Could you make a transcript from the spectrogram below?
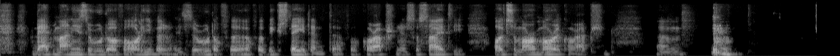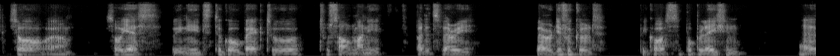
bad money is the root of all evil. It's the root of, of a big state and of corruption in society. Also, moral, moral corruption. Um, so, um, so yes, we need to go back to to sound money, but it's very, very difficult because the population uh,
